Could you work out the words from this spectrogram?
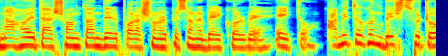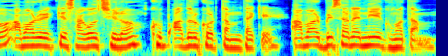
না হয় তার সন্তানদের পড়াশোনার পিছনে ব্যয় করবে, এই তো। আমি তখন বেশ ছোট, আমারও একটি ছাগল ছিল, খুব আদর করতাম তাকে। আমার বিছানায় নিয়ে ঘুমাতাম।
